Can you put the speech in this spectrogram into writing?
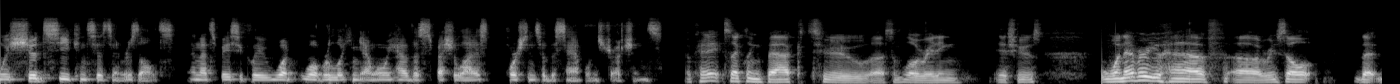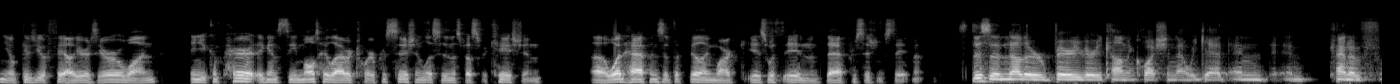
we should see consistent results. And that's basically what what we're looking at when we have the specialized portions of the sample instructions. Okay cycling back to uh, some low rating issues. Whenever you have a result that you know gives you a failure zero or one and you compare it against the multi-laboratory precision listed in the specification, uh, what happens if the failing mark is within that precision statement? This is another very, very common question that we get, and and kind of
